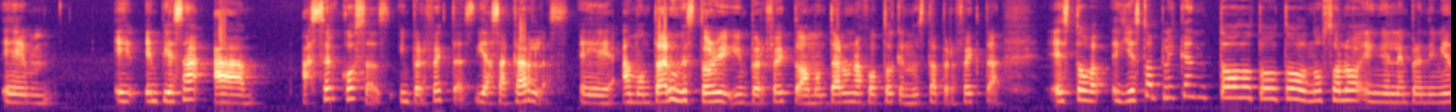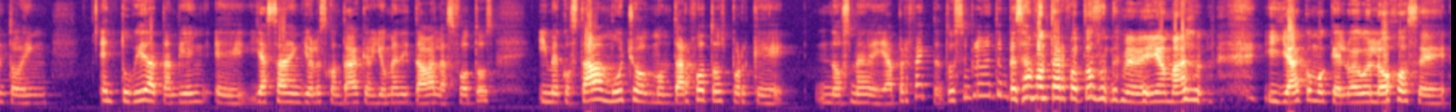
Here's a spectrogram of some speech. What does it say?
Em, e, empieza a hacer cosas imperfectas y a sacarlas, eh, a montar un story imperfecto, a montar una foto que no está perfecta. Esto y esto aplica en todo, todo, todo, no solo en el emprendimiento, en, en tu vida también. Eh, ya saben, yo les contaba que yo meditaba las fotos y me costaba mucho montar fotos porque no me veía perfecta. Entonces simplemente empecé a montar fotos donde me veía mal y ya como que luego el ojo se,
